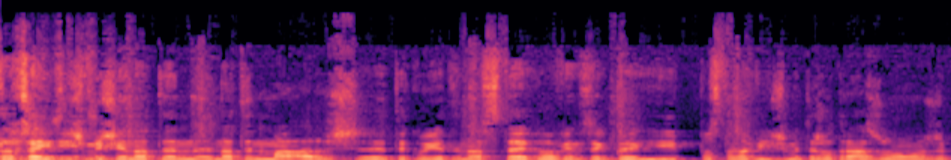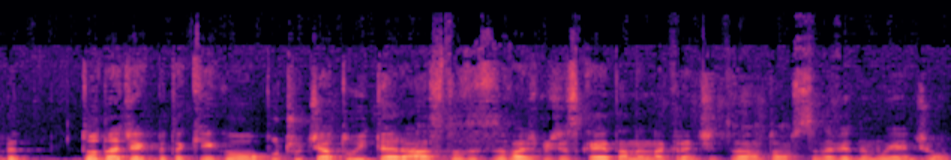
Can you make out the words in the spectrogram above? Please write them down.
zaczęliśmy się na ten, na ten marsz y, tego 11, więc jakby i postanowiliśmy też od razu, żeby dodać jakby takiego poczucia tu i teraz, to zdecydowaliśmy się z Kajetanem nakręcić tą, tą scenę w jednym ujęciu.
